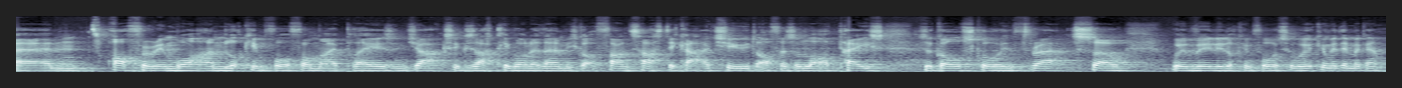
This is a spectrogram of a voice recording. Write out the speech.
um, offering what I'm looking for from my players, and Jack's exactly one of them. He's got a fantastic attitude, offers a lot of pace, he's a goal scoring threat. So we're really looking forward to working with him again.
